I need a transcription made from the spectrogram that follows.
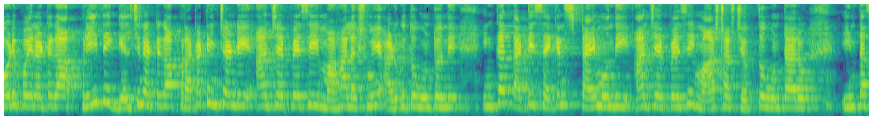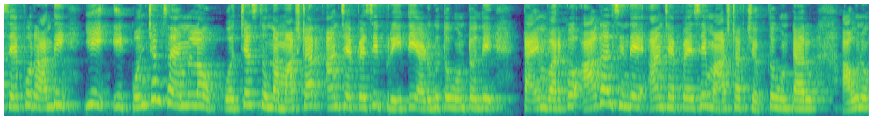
ఓడిపోయినట్టుగా ప్రీతి గెలిచినట్టుగా ప్రకటించండి అని చెప్పేసి మహాలక్ష్మి అడుగుతూ ఉంటుంది. ఇంకా థర్టీ సెకండ్స్ టైం ఉంది అని చెప్పేసి మాస్టర్ చెప్తూ ఉంటారు. ఇంతసేపు రాంది. ఈ ఈ కొంచెం సమయంలో వచ్చేస్తుందా మాస్టర్? అని చెప్పేసి ప్రీతి అడుగుతూ ఉంటుంది. టైం వరకు ఆగాల్సిందే అని చెప్పేసి మాస్టర్ చెప్తూ ఉంటారు. అవును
